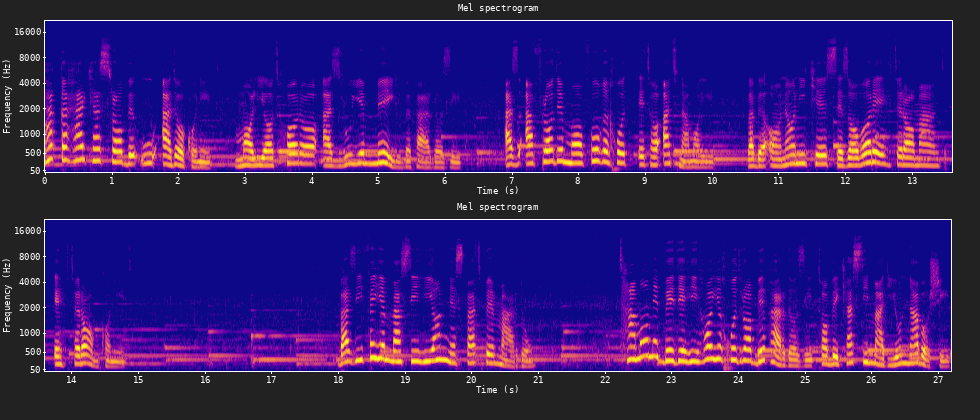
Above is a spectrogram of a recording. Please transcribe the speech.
حق هر کس را به او ادا کنید. مالیات ها را از روی میل بپردازید. از افراد مافوق خود اطاعت نمایید و به آنانی که سزاوار احترامند احترام کنید. وظیفه مسیحیان نسبت به مردم. تمام بدهی های خود را بپردازید تا به کسی مدیون نباشید.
